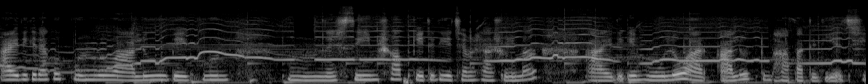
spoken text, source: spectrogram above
আর এদিকে দেখো কুমড়ো আলু বেগুন সিম সব কেটে দিয়েছে আমার শাশুড়ি মা। আর এদিকে মূলো আর আলু একটু ভাপাতে দিয়েছি।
